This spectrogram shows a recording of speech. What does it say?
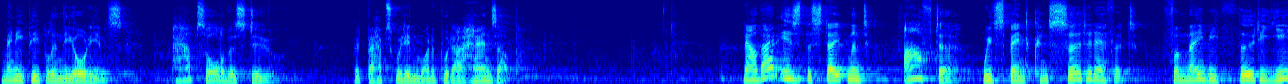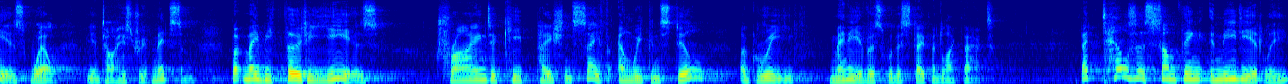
Many people in the audience, perhaps all of us do, but perhaps we didn't want to put our hands up. Now, that is the statement after we've spent concerted effort for maybe 30 years, well, the entire history of medicine, but maybe 30 years trying to keep patients safe. And we can still agree, many of us, with a statement like that. That tells us something immediately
